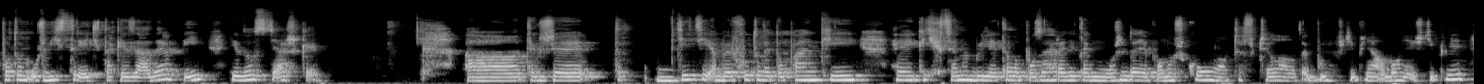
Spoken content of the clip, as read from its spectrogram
potom už vystrieť také zádrapy je dosť ťažké. A, takže t- deti a barefootové topánky, hej, keď chcem, aby lietalo po zahrade, tak mu môžem dať aj ponožku, no to včela, no tak buď štipne alebo neštipne,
